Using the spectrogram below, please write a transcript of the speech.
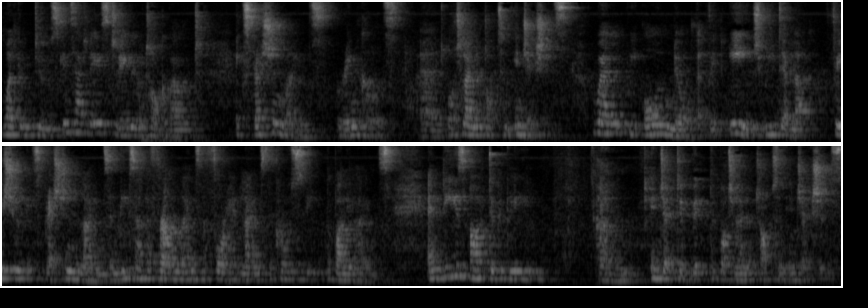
Welcome to Skin Saturdays. Today we will talk about expression lines, wrinkles, and botulinum toxin injections. Well, we all know that with age we develop facial expression lines, and these are the frown lines, the forehead lines, the crow's feet, the bunny lines. And these are typically um, injected with the botulinum toxin injections.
